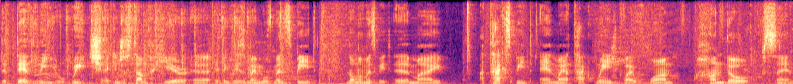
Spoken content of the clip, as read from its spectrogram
the Deadly Reach. I can just stand here. Uh, it increases my movement speed, not movement speed, uh, my attack speed and my attack range by 100%.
